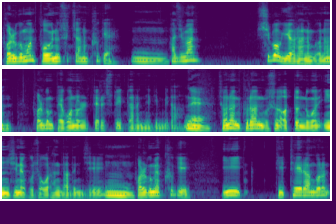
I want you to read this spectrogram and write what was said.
벌금은 보이는 숫자는 크게 음. 하지만 10억 이하라는 거는 벌금 100원을 때릴 수도 있다는 얘기입니다. 네. 저는 그런 무슨 어떤 누군 인신의 구속을 한다든지 음. 벌금의 크기 이 디테일한 거는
